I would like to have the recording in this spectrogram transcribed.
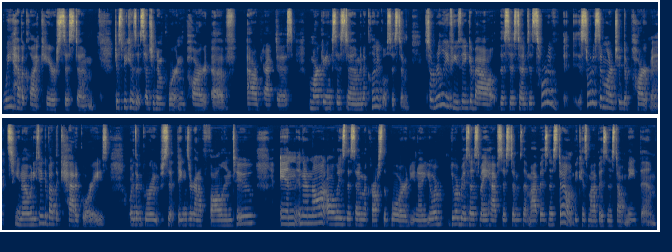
We have a client care system just because it's such an important part of our practice, marketing system, and a clinical system. So really, if you think about the systems, it's sort of it's sort of similar to departments. You know, when you think about the categories or the groups that things are going to fall into, and and they're not always the same across the board. You know, your your business may have systems that my business don't because my business don't need them.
